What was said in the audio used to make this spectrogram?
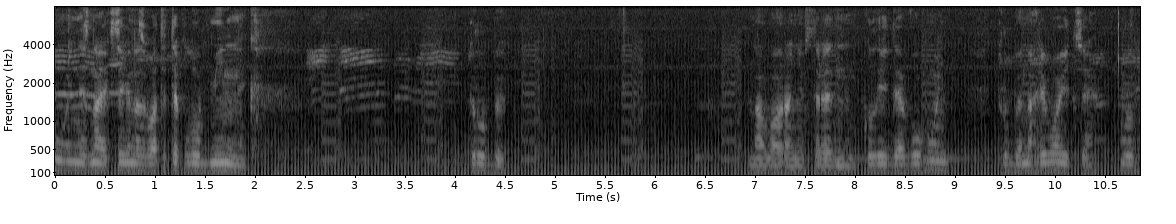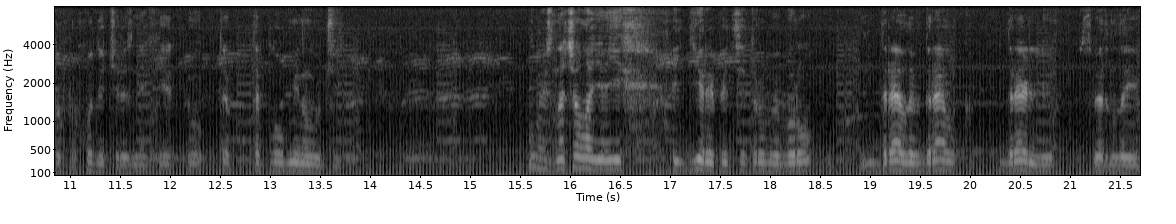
ой, не знаю як це його назвати, теплообмінник. Труби наварені всередину. Коли йде вогонь, труби нагріваються, воздух проходить через них і теплообмін лучший. Ой, спочатку я їх під діри під ці труби беру, дрелив дрел, дреллю свердлив.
